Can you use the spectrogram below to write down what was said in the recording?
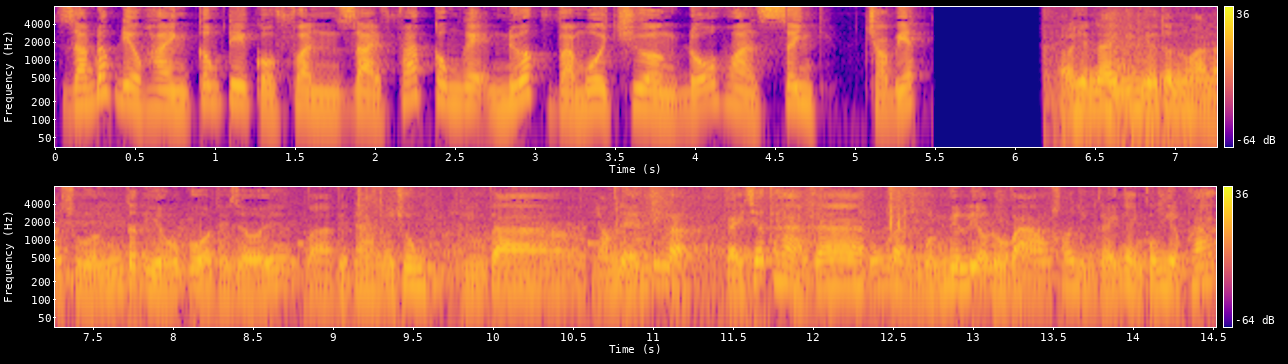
giám đốc điều hành công ty cổ phần giải pháp công nghệ nước và môi trường Đỗ Hoàn Sinh cho biết. Ờ, hiện nay kinh tế tuần hoàn là xu hướng tất yếu của thế giới và Việt Nam nói chung chúng ta nhắm đến tức là cái chất thải ra cũng là một nguyên liệu đầu vào cho những cái ngành công nghiệp khác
